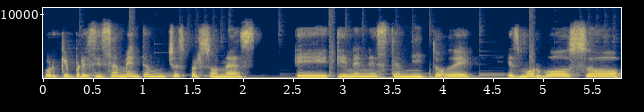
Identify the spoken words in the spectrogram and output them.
porque precisamente muchas personas eh, tienen este mito de es morboso,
